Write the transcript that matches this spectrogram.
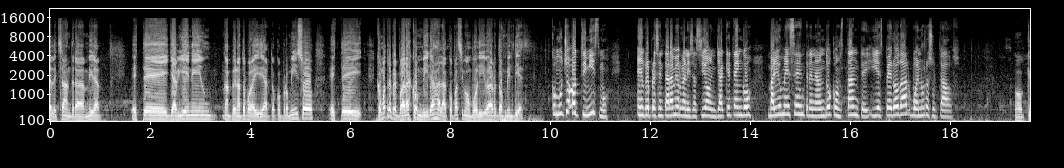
Alexandra, mira, este ya viene un campeonato por ahí de alto compromiso. Este, ¿cómo te preparas con miras a la Copa Simón Bolívar 2010? Con mucho optimismo en representar a mi organización, ya que tengo varios meses entrenando constante y espero dar buenos resultados. Ok,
